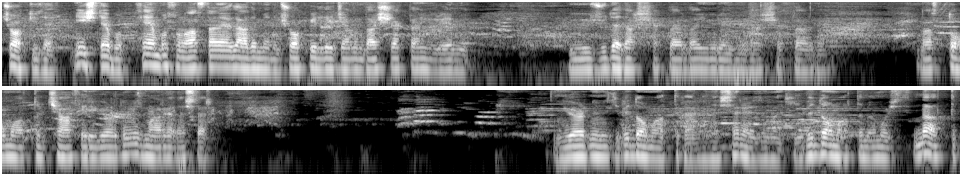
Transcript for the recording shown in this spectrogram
Çok güzel. İşte bu. Sen busun aslan evladım benim. Şok birliği canım daşşaktan yürüyemiyor. Büyücü de daşşaklardan yürüyemiyor daşşaklardan. Nasıl doğma attım kafiri gördünüz mü arkadaşlar? Gördüğünüz gibi dom attık arkadaşlar. Her zamanki gibi dom attım emojisini de attım.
